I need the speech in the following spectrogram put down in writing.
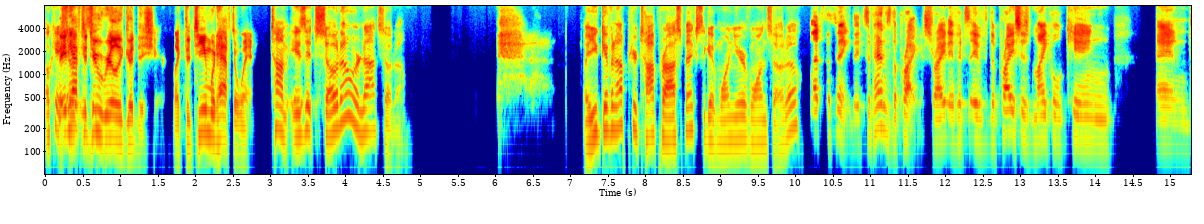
Okay, they'd so have to do it- really good this year. Like the team would have to win. Tom, is it Soto or not Soto? Are you giving up your top prospects to get one year of Juan Soto? That's the thing. It depends the price, right? If it's if the price is Michael King and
